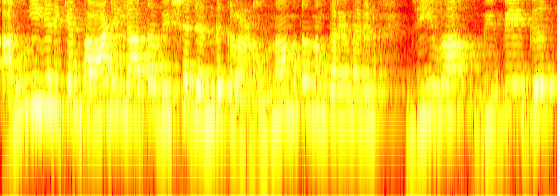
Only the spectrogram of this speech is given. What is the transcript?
അംഗീകരിക്കാൻ പാടില്ലാത്ത വിഷജന്തുക്കളാണ്. ഒന്നാമത്തത് നമുക്കറിയാവുന്ന കാര്യമാണ് ജീവ വിവേക്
